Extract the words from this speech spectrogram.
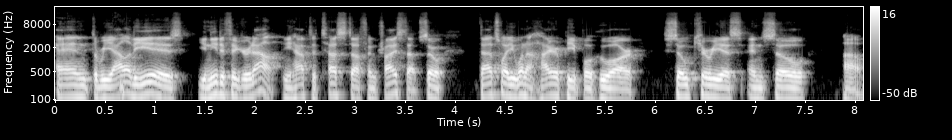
And the reality is, you need to figure it out. You have to test stuff and try stuff. So that's why you want to hire people who are so curious and so uh,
